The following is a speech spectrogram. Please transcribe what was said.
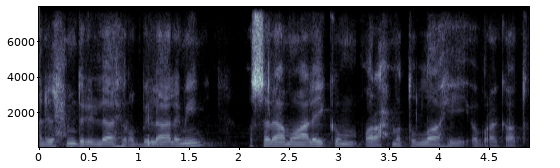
അലഹമുല്ലാഹി റബ്ബുലാലമീൻ അസ്സാം അലൈക്കും വറഹമത്തല്ലാഹി വബർക്കാത്തു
